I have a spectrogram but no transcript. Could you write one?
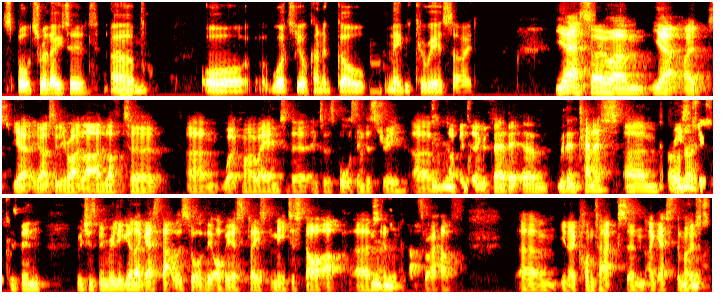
sports related, um, mm. or what's your kind of goal, maybe career side? Yeah, so um, yeah, I yeah, you're absolutely right. Like, I'd love to um, work my way into the into the sports industry. Um, mm-hmm. I've been doing a fair bit um, within tennis um, oh, recently, nice. which has been which has been really good. I guess that was sort of the obvious place for me to start up. Um, mm-hmm. That's where I have um, you know contacts and I guess the mm-hmm. most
